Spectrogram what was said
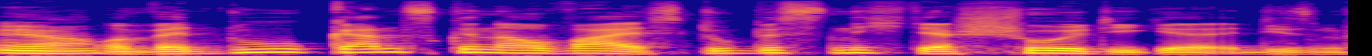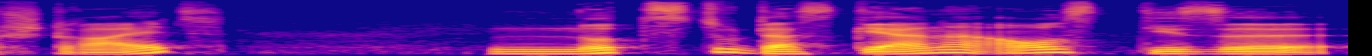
Ja. Und wenn du ganz genau weißt, du bist nicht der Schuldige in diesem Streit, nutzt du das gerne aus, diese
